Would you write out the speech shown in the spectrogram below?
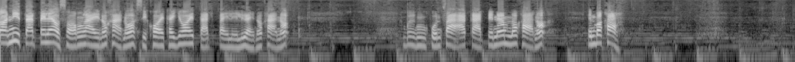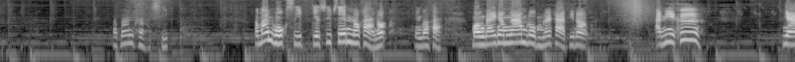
ตอนนี้ตัดไปแล้วสองลายเนาะค่ะเนาะสิคอยทยอยตัดไปเรื่อยๆเนาะค่ะเนาะเบิ่งฝนฝ่าอากาศไปน้ำเนาะค่ะเนาะเห็นบ่ค่ะ ประมาณห้าสิบประมาณหกสิบเจ็ดสิบเซนเนาะค่ะเนาะเห็นบ่ค่ะ มองได้งามๆลมเลยค่ะ พี่น้องอันนี้คือหญ้า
